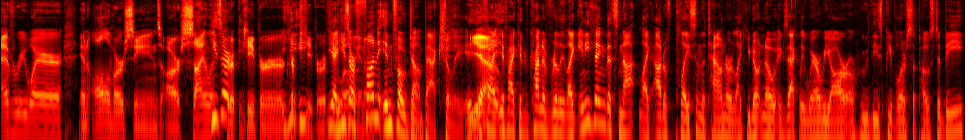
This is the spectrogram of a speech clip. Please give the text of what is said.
everywhere in all of our scenes. Our silent He's our- crypt keeper, He- crypt he- keeper. Yeah, he's will, our you know. fun info dump. Actually, I- if Yeah. I if I could kind of really like anything that's not like out of place in the town or like you don't know exactly where we are or who these people are supposed to be,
